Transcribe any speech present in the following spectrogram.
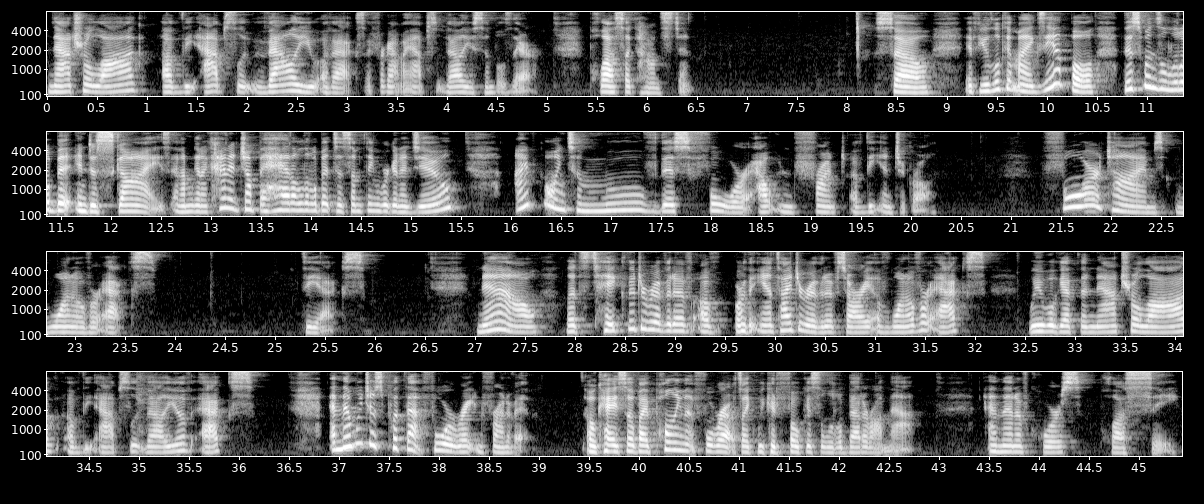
natural log of the absolute value of x. I forgot my absolute value symbols there, plus a constant. So if you look at my example, this one's a little bit in disguise, and I'm going to kind of jump ahead a little bit to something we're going to do. I'm going to move this 4 out in front of the integral. 4 times 1 over x dx. Now, let's take the derivative of, or the antiderivative, sorry, of 1 over x. We will get the natural log of the absolute value of x. And then we just put that 4 right in front of it. Okay, so by pulling that 4 out, it's like we could focus a little better on that. And then, of course, plus c.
